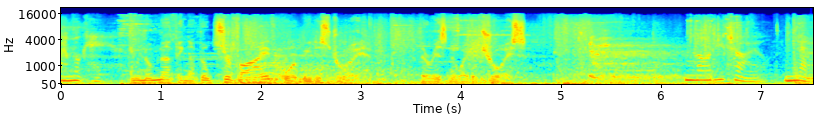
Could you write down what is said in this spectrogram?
I'm okay. You know nothing of the survive or be destroyed. There is no other choice. Naughty child. Nap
